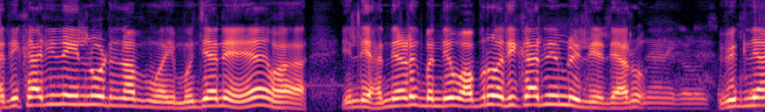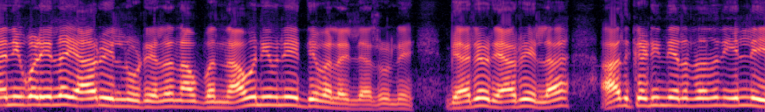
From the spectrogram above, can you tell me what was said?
ಅಧಿಕಾರಿನೇ ಇಲ್ಲಿ ನೋಡ್ರಿ ನಾವು ಮುಂಜಾನೆ ಆ, ಇಲ್ಲಿ ಹನ್ನೆರಡಕ್ಕೆ ಬಂದೀವಿ. ಒಬ್ಬರು ಅಧಿಕಾರಿನೂ ಇಲ್ಲ ಇಲ್ಲಿ ಯಾರು. ವಿಜ್ಞಾನಿಗಳು ಇಲ್ಲ ಯಾರು ಇಲ್ಲಿ ನೋಡಿ ಎಲ್ಲ ನಾವು ಬಂದು ನಾವು ನೀವೇ ಇದ್ದೇವಲ್ಲ ಇಲ್ಲಿ ಯಾರೂ ಬೇರೆಯವ್ರು ಯಾರೂ ಇಲ್ಲ. ಆದ ಕಡೆಯಿಂದ ಏನದಂದ್ರೆ ಇಲ್ಲಿ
